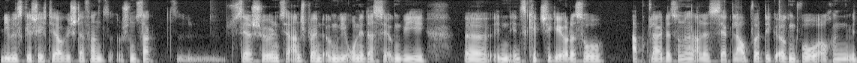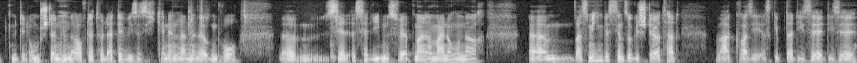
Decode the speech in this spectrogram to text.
Liebesgeschichte, ja, wie Stefan schon sagt, sehr schön, sehr ansprechend, irgendwie, ohne dass sie irgendwie äh, in, ins Kitschige oder so abgleitet, sondern alles sehr glaubwürdig irgendwo, auch in, mit, mit den Umständen da auf der Toilette, wie sie sich kennenlernen irgendwo. Ähm, sehr, sehr liebenswert, meiner Meinung nach. Ähm, was mich ein bisschen so gestört hat, war quasi, es gibt da diese, diese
